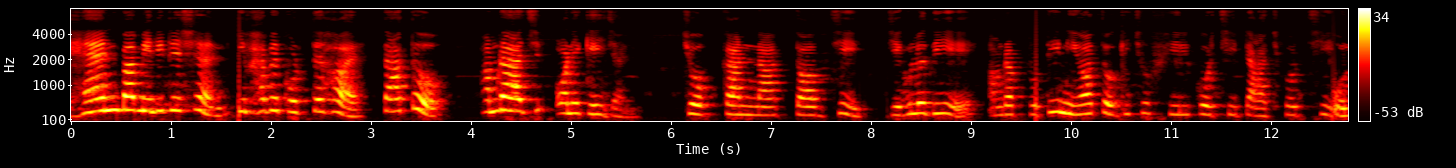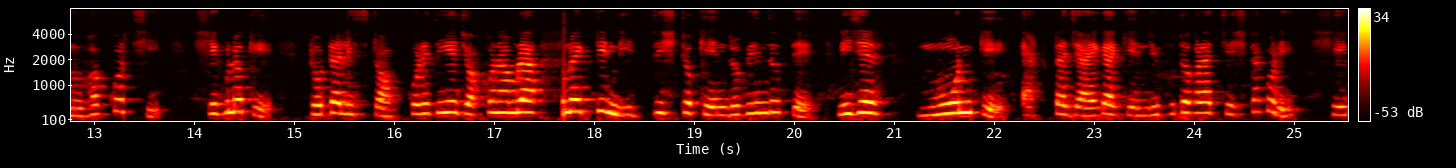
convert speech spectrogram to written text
ধ্যান বা মেডিটেশন কীভাবে করতে হয়, তা তো আমরা আজ অনেকেই জানি। চোখ, কান, নাক, ত্বক, জিভ যেগুলো দিয়ে আমরা প্রতিনিয়ত কিছু ফিল করছি টাচ করছি, অনুভব করছি, সেগুলোকে টোটালি স্টপ করে দিয়ে যখন আমরা কোনো একটি নির্দিষ্ট কেন্দ্রবিন্দুতে নিজের মনকে একটা জায়গায় কেন্দ্রীভূত করার চেষ্টা করি, সেই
